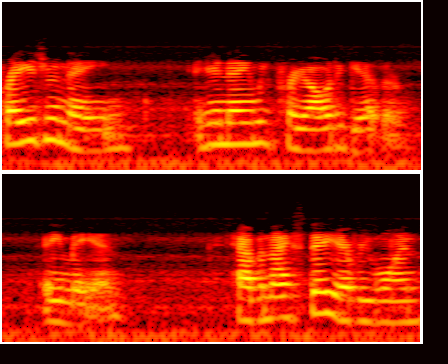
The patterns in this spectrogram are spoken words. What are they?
praise your name. In your name we pray all together. Amen. Have a nice day, everyone.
